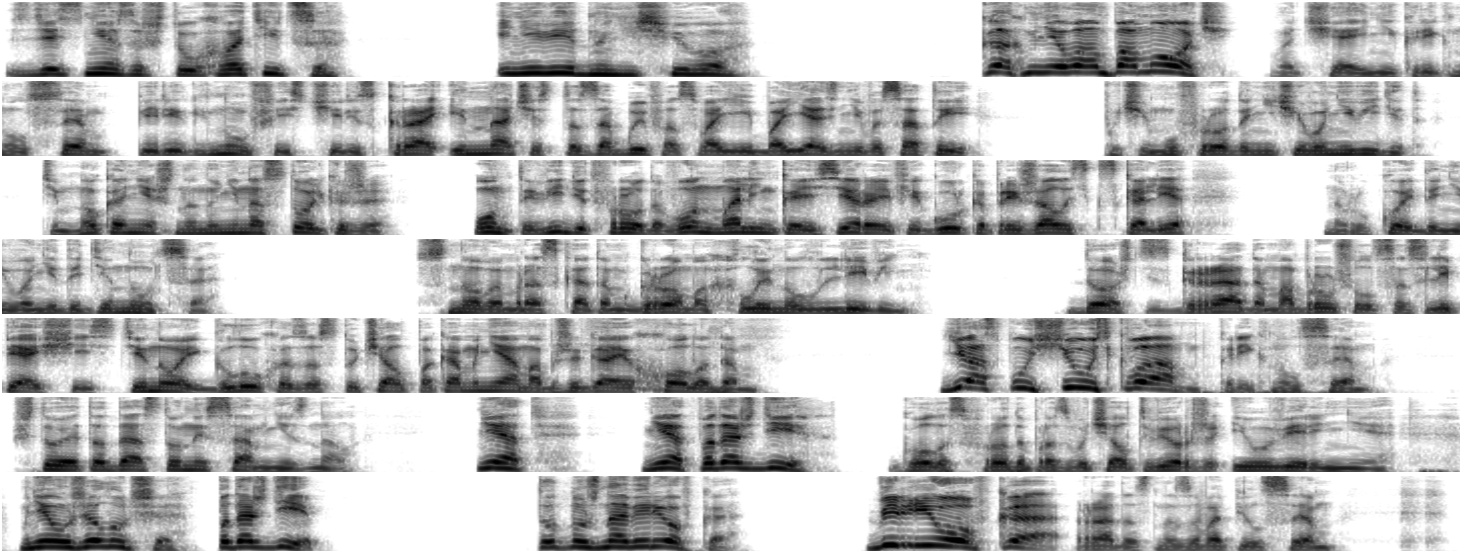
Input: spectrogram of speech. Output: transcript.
Здесь не за что ухватиться, и не видно ничего». «Как мне вам помочь?» В отчаянии крикнул Сэм, перегнувшись через край и начисто забыв о своей боязни высоты. Почему Фродо ничего не видит? Темно, конечно, но не настолько же. Он-то видит Фродо, вон маленькая серая фигурка прижалась к скале, но рукой до него не дотянуться. С новым раскатом грома хлынул ливень. Дождь с градом обрушился слепящей стеной, глухо застучал по камням, обжигая холодом. «Я спущусь к вам!» — крикнул Сэм. Что это даст, он и сам не знал. «Нет, нет, подожди!» Голос Фрода прозвучал тверже и увереннее. «Мне уже лучше. Подожди! Тут нужна веревка!» «Веревка!» — радостно завопил Сэм.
